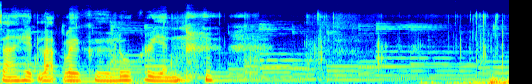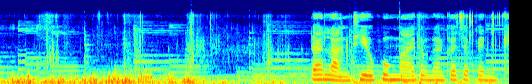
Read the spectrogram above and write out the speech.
สาเหตุหลักเลยคือลูกเรียน ด้านหลังทิวพุ่มไม้ตรงนั้นก็จะเป็นแค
